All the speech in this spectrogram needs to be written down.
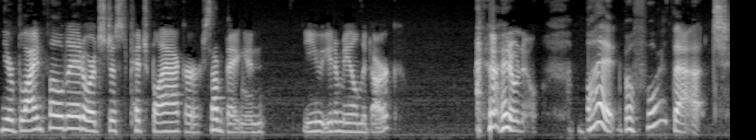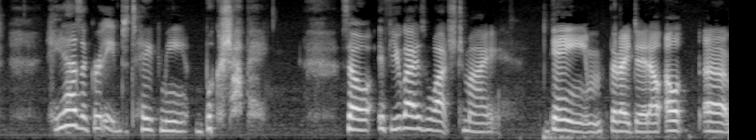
you're blindfolded or it's just pitch black or something and you eat a meal in the dark. I don't know. But before that, he has agreed to take me book shopping. So if you guys watched my game that I did, I'll, I'll uh,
